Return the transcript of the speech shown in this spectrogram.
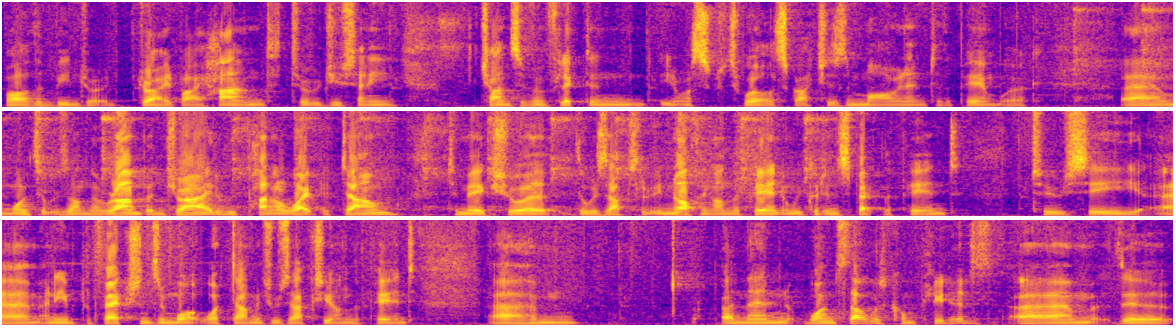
rather than being dried by hand to reduce any chance of inflicting you know swirl scratches and marring into the paintwork. Um, once it was on the ramp and dried, we panel wiped it down to make sure there was absolutely nothing on the paint and we could inspect the paint to see um, any imperfections and what, what damage was actually on the paint. Um, and then once that was completed, um, the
